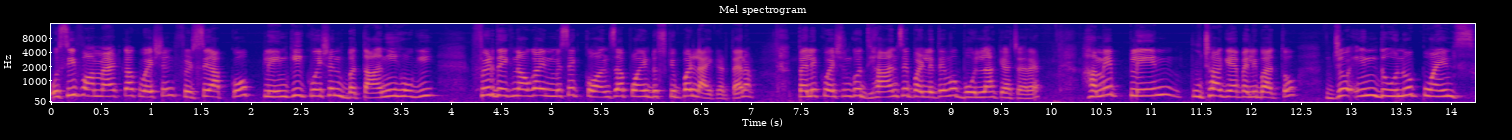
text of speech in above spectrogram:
उसी फॉर्मेट का क्वेश्चन फिर से आपको प्लेन की इक्वेशन बतानी होगी। फिर देखना होगा इनमें से कौन सा पॉइंट उसके ऊपर लाई करता है ना। पहले क्वेश्चन को ध्यान से पढ़ लेते हैं, वो बोलना क्या चाह रहा है। हमें प्लेन पूछा गया पहली बात तो जो इन दोनों पॉइंट्स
